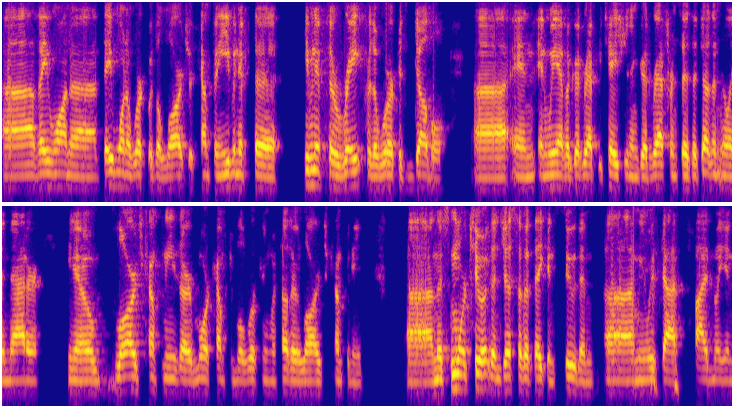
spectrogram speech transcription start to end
uh, they want to they want to work with a larger company, even if the even if the rate for the work is double uh, and and we have a good reputation and good references. It doesn't really matter. You know, large companies are more comfortable working with other large companies. Uh, and there's more to it than just so that they can sue them. Uh, I mean, we've got five million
